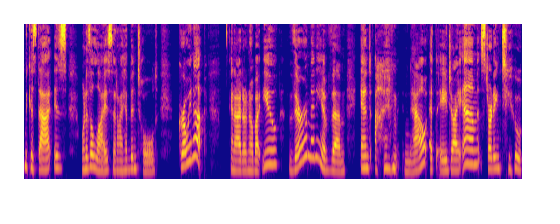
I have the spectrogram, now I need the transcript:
because that is one of the lies that I have been told growing up and I don't know about you, there are many of them. And I'm now at the age I am starting to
